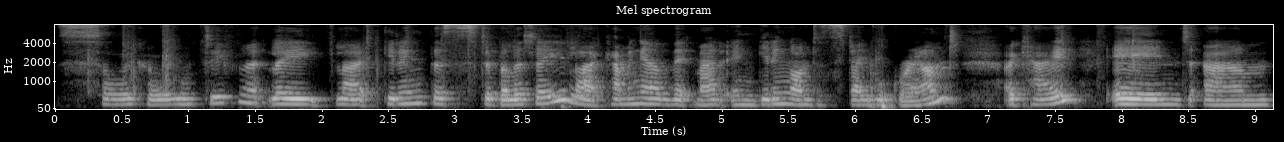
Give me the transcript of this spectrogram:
So cool. Definitely like getting the stability, like coming out of that mud and getting onto stable ground. Okay. And, um,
